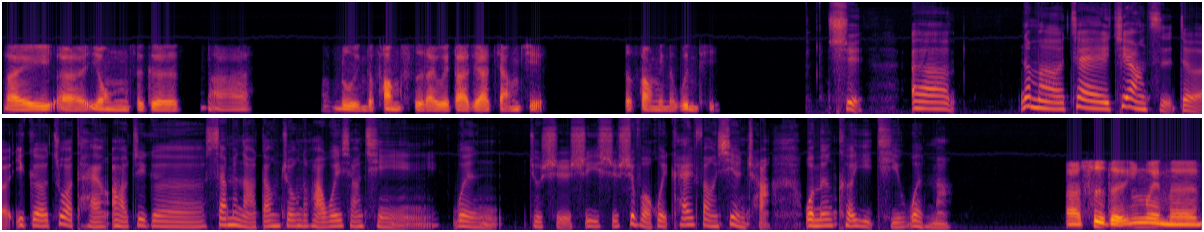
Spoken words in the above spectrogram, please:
来，呃，用这个啊，录影的方式来为大家讲解这方面的问题。是，呃，那么在这样子的一个座谈啊，这个 seminar 当中的话，我也想请问，就是施医师是否会开放现场？我们可以提问吗？啊，是的，因为呢，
